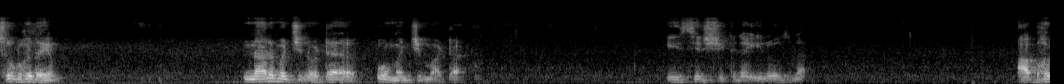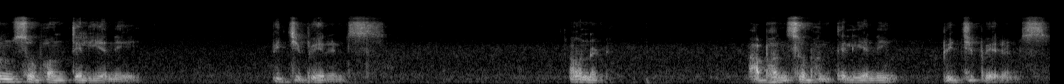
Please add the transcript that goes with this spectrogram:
శుభోదయం. నారు మంచి నోట ఓ మంచి మాట. ఈ శీర్షికన ఈ రోజున అభం శుభం తెలియని పిచ్చి పేరెంట్స్. అవునండి. అభం శుభం తెలియని పిచ్చి పేరెంట్స్.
